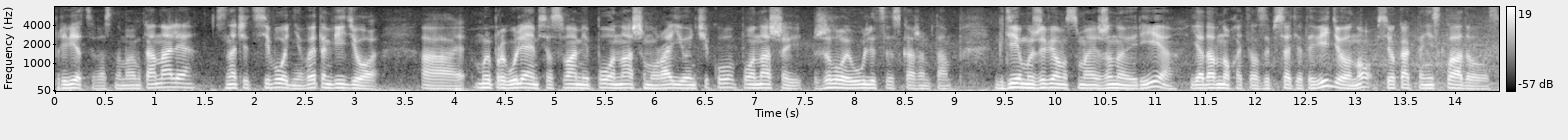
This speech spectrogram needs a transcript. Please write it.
Приветствую вас на моем канале. Значит, сегодня в этом видео а, мы прогуляемся с вами по нашему райончику, по нашей жилой улице, скажем там, где мы живем с моей женой Рия. Я давно хотел записать это видео, но все как-то не складывалось.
